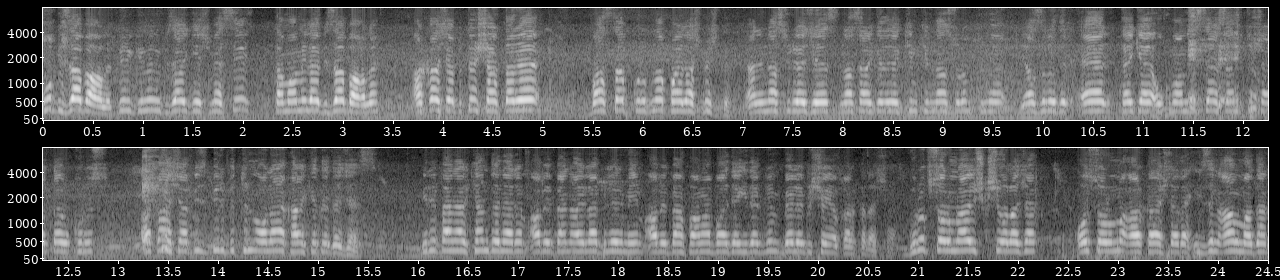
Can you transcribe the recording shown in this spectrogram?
Bu bize bağlı. Bir günün güzel geçmesi tamamıyla bize bağlı. Arkadaşlar bütün şartları WhatsApp grubuna paylaşmıştır. Yani nasıl yürüyeceğiz, nasıl hareket edeceğiz, kim kimden sorumlu tümü yazılıdır. Eğer tek okumamızı istersen bütün şartları okuruz. Arkadaşlar biz bir bütün olarak hareket edeceğiz. Biri ben erken dönerim, abi ben ayrılabilir miyim, abi ben falan vadeye gidebilir miyim? Böyle bir şey yok arkadaşlar. Grup sorumluları 3 kişi olacak. O sorumlu arkadaşlardan izin almadan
